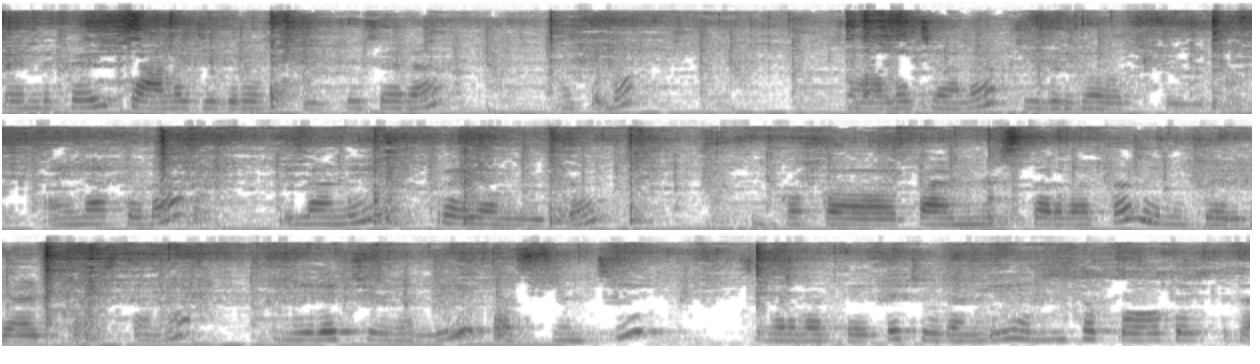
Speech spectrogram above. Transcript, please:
బెండకాయ చాలా జిగురు వస్తుంది. చూసారా? మధ్యలో చాలా చాలా జిగురుగా వస్తుంది. అయినా కూడా ఇలానే ఫ్రై అవనిద్దాం ఇంకొక ఫైవ్ మినిట్స్ తర్వాత నేను పెరుగు యాడ్ చేస్తాను. మీరే చూడండి ఫస్ట్ నుంచి చివరి వరకు అయితే చూడండి. ఎంత పర్ఫెక్ట్గా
